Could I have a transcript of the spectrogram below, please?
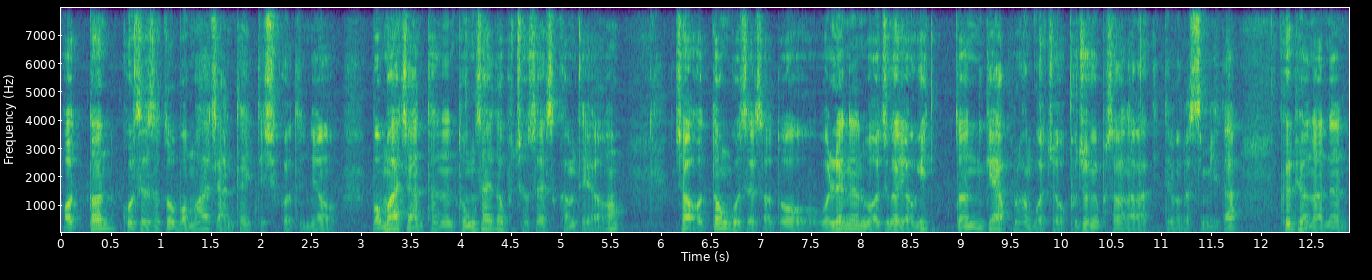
어떤 곳에서도 뭐뭐하지 않다 이 뜻이거든요. 뭐뭐하지 않다는 동사에다 붙여서 해석하면 돼요. 자 어떤 곳에서도 원래는 워즈가 여기 있던 게 앞으로 한 거죠. 부정의 부사가 나갔기 때문에 그렇습니다. 그 변화는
